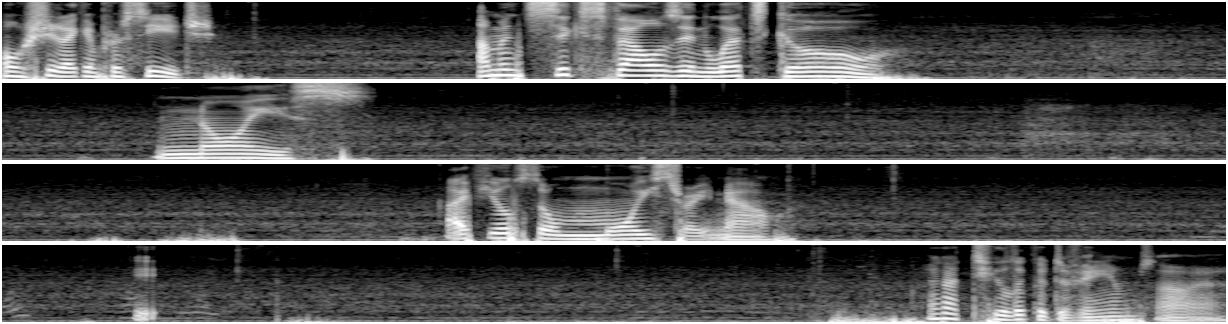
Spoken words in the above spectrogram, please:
Oh shit, I can prestige. I'm in 6,000. Let's go. Nice. I feel so moist right now. I got two liquid diviniums. Oh.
